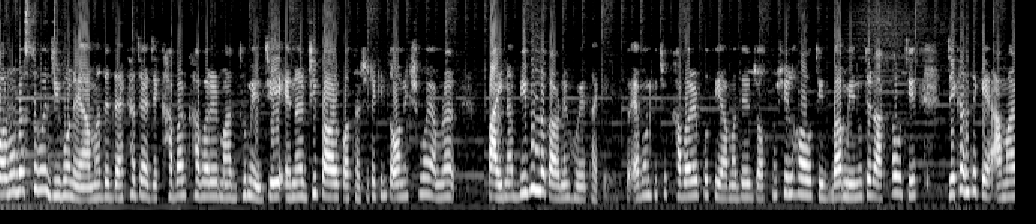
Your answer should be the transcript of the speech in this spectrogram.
কর্মব্যস্তময় জীবনে আমাদের দেখা যায় যে খাবার খাবারের মাধ্যমে যে এনার্জি পাওয়ার কথা, সেটা কিন্তু অনেক সময় আমরা পাই না, বিভিন্ন কারণে হয়ে থাকে। তো এমন কিছু খাবারের প্রতি আমাদের যত্নশীল হওয়া উচিত বা মেনুতে রাখা উচিত, যেখান থেকে আমার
